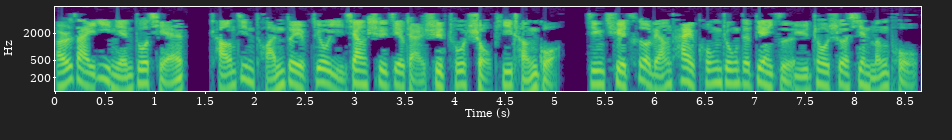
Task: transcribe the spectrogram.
而在一年多前，常进团队就已向世界展示出首批成果——精确测量太空中的电子宇宙射线能谱。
